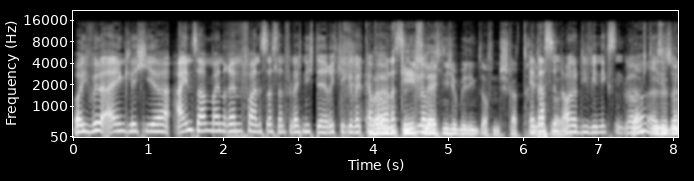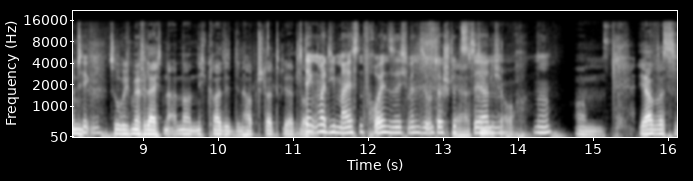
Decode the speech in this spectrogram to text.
oh, ich will eigentlich hier einsam mein Rennen fahren, ist das dann vielleicht nicht der richtige Wettkampf. aber Aber, das gehe ich vielleicht ich, nicht unbedingt auf den ja, Stadttriathlon. das sind auch noch die wenigsten, glaube Ja, ich, die also so ticken. Suche ich mir vielleicht einen anderen, nicht gerade den Hauptstadttriathlon. Ich denke mal, die meisten freuen sich, wenn sie ja, unterstützt das werden. ich auch. Ne? Ähm, ja, was,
